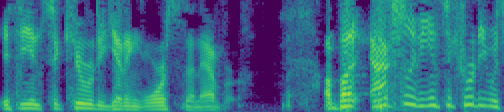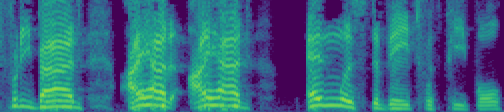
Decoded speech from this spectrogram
is the insecurity getting worse than ever. Uh, but actually, the insecurity was pretty bad. I had I had endless debates with people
